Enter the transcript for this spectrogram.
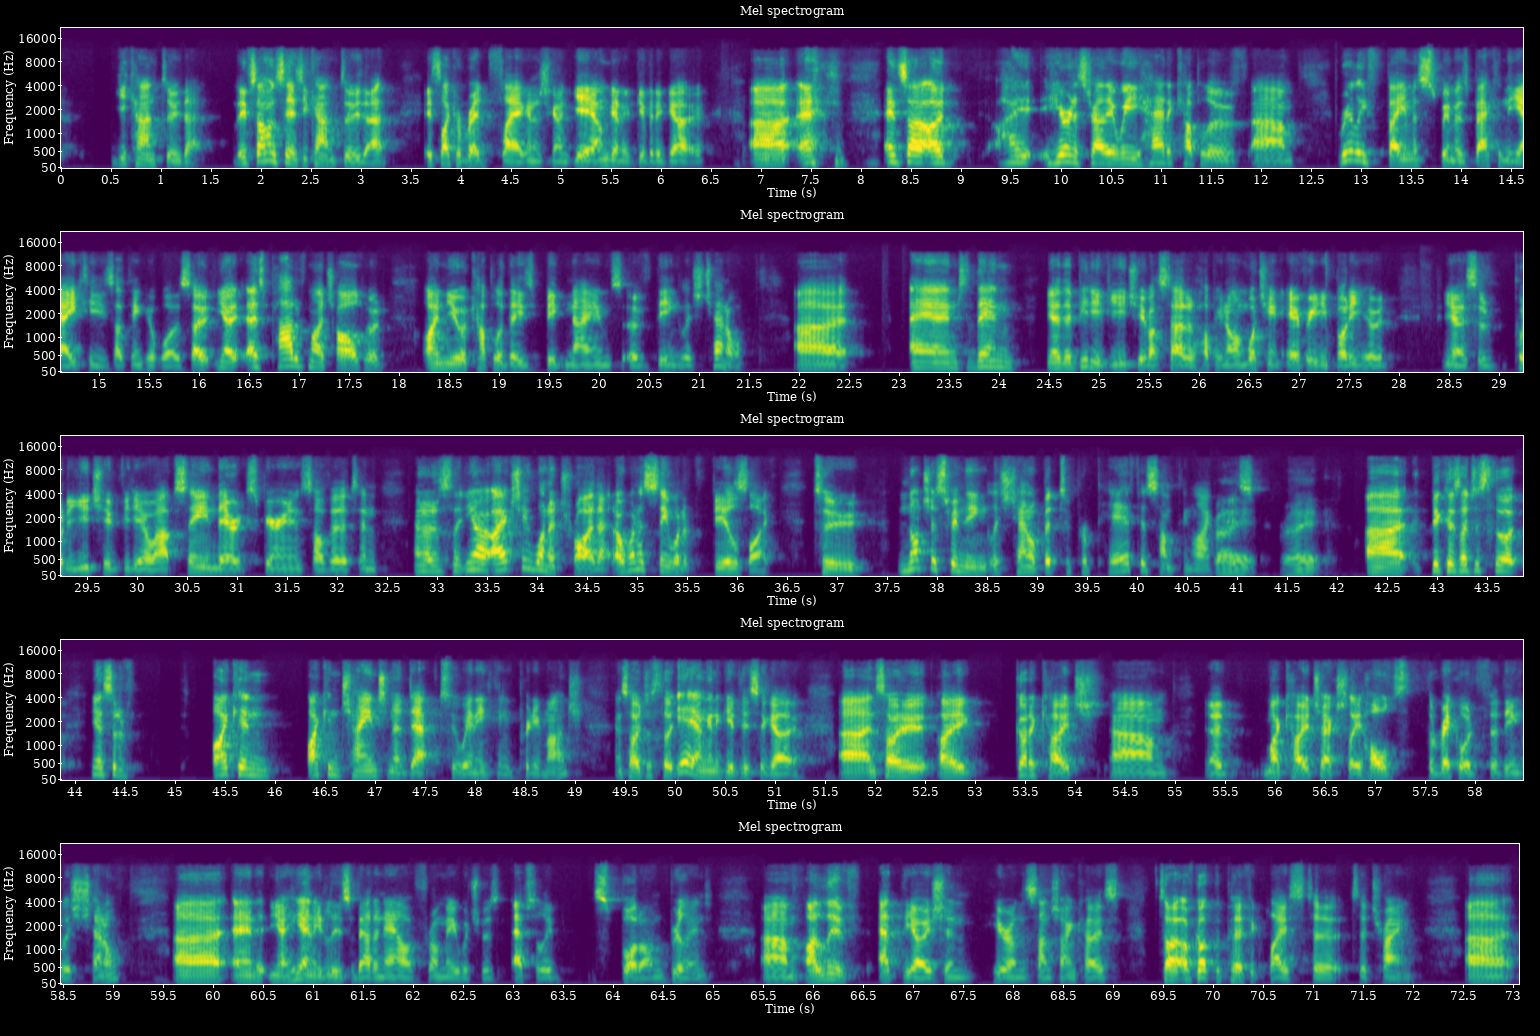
you can't do that. If someone says you can't do that, it's like a red flag, and it's going, yeah, I'm going to give it a go. Uh, and, and so I, I here in Australia, we had a couple of um, really famous swimmers back in the 80s, I think it was. So, you know, as part of my childhood, I knew a couple of these big names of the English channel. Uh, and then, you know, the beauty of YouTube, I started hopping on, watching everybody who had, you know, sort of put a YouTube video up, seeing their experience of it. And, and I just thought, you know, I actually want to try that. I want to see what it feels like to not just swim the English Channel, but to prepare for something like right, this. Right. Uh, because I just thought, you know, sort of, I can I can change and adapt to anything pretty much. And so I just thought, yeah, I'm going to give this a go. Uh, and so I got a coach. Um, my coach actually holds the record for the English Channel, uh, and you know he only lives about an hour from me, which was absolutely spot on, brilliant. Um, I live at the ocean here on the Sunshine Coast, so I've got the perfect place to to train. Uh,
